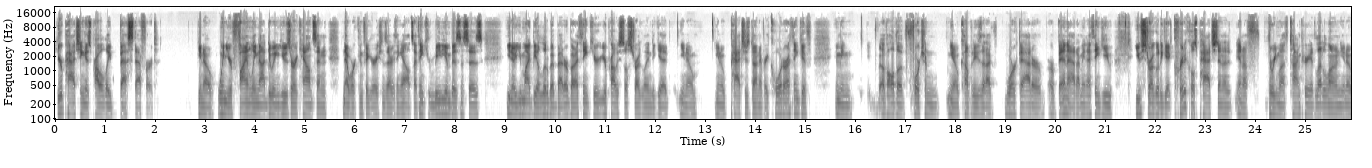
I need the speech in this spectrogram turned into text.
your patching is probably best effort you know when you're finally not doing user accounts and network configurations and everything else. I think your medium businesses you know you might be a little bit better but i think you're you're probably still struggling to get you know you know patches done every quarter. I think if i mean of all the fortune you know companies that i've worked at or or been at i mean i think you you struggle to get criticals patched in a in a three month time period let alone you know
